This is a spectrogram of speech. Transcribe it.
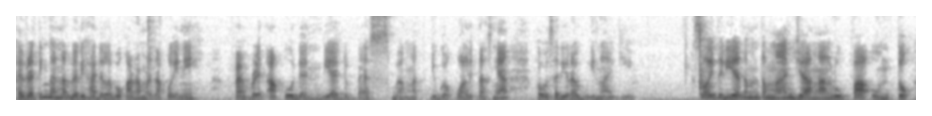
hydrating toner dari Hada Labo karena menurut aku ini favorite aku dan dia the best banget juga kualitasnya. Gak usah diraguin lagi. So itu dia teman-teman. Jangan lupa untuk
